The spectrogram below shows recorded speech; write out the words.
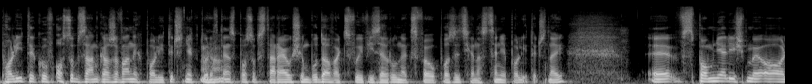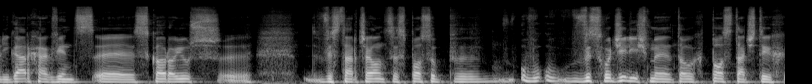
polityków, osób zaangażowanych politycznie, które Aha. w ten sposób starają się budować swój wizerunek, swoją pozycję na scenie politycznej. Wspomnieliśmy o oligarchach, więc skoro już w wystarczający sposób wysłodziliśmy tą postać tych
